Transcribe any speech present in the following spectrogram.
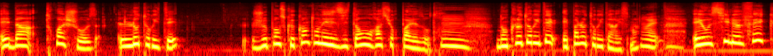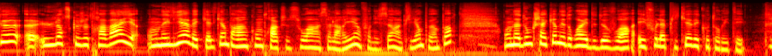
Eh bien, trois choses. L'autorité, je pense que quand on est hésitant, on rassure pas les autres. Hmm. Donc l'autorité et pas l'autoritarisme. Hein. Et aussi le fait que euh, lorsque je travaille, on est lié avec quelqu'un par un contrat, que ce soit un salarié, un fournisseur, un client, peu importe. On a donc chacun des droits et des devoirs et il faut l'appliquer avec autorité. Hmm.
